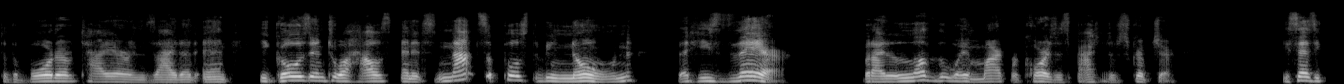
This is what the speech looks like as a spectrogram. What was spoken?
to the border of Tyre and Zidon, and he goes into a house, and it's not supposed to be known that he's there. But I love the way Mark records this passage of scripture. He says he,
